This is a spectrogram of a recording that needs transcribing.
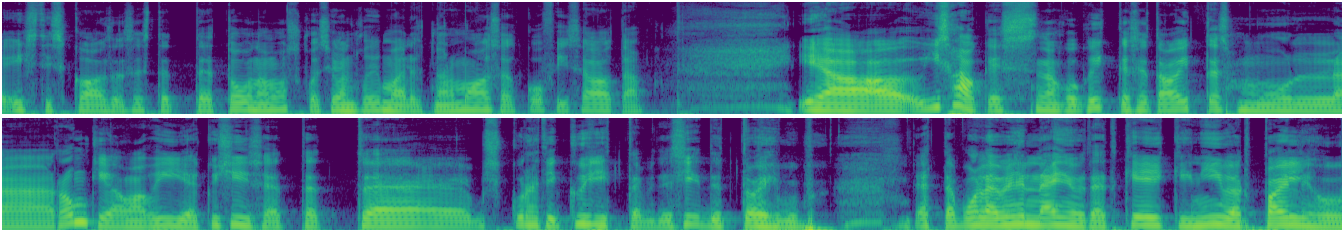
Eestis kaasa, sest et toona Moskvas ei olnud võimalik normaalselt kohvi saada. ja isa, kes nagu kõike seda aitas mul rongijaama viia, küsis, et, et mis kuradi küüditamine siin nüüd toimub. et ta pole veel näinud, et keegi niivõrd palju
